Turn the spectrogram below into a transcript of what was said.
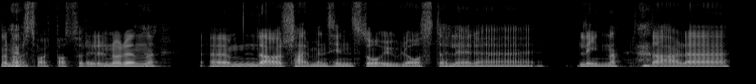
Når en Ja. har svakt passord, eller når en eh, lar skjermen sin stå ulåst, eller eh, lignende. Da er, det,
